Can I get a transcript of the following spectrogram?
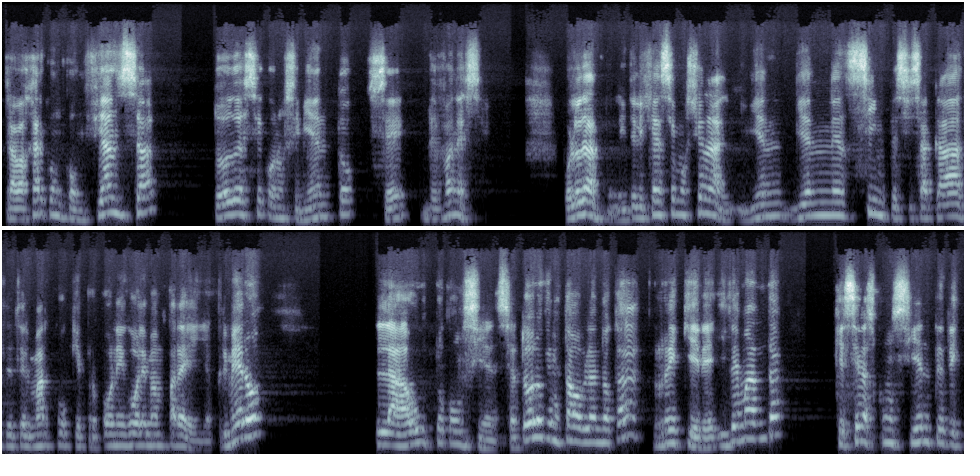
trabajar con confianza, todo ese conocimiento se desvanece. Por lo tanto, la inteligencia emocional, bien, bien en síntesis acá desde el marco que propone Goleman para ella. Primero, la autoconciencia. Todo lo que hemos estado hablando acá requiere y demanda que seas consciente de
